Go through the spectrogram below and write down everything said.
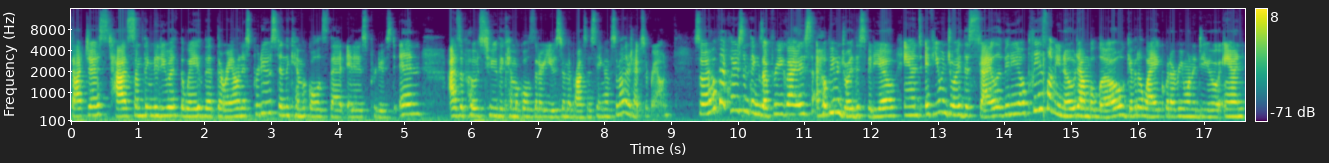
that just has something to do with the way that the rayon is produced and the chemicals that it is produced in, as opposed to the chemicals that are used in the processing of some other types of rayon. So I hope that clears some things up for you guys. I hope you enjoyed this video. And if you enjoyed this style of video, please let me know down below. Give it a like, whatever you want to do. And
